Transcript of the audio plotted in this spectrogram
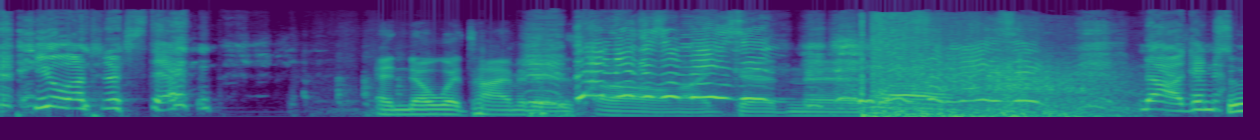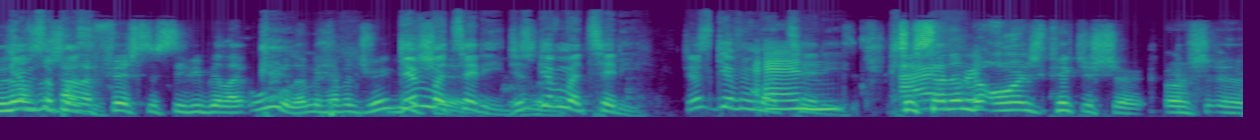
you'll understand? And know what time it is. That oh nigga's my amazing. goodness. He's amazing. Nah, give him, He was give him also some trying to fish to see if he'd be like, "Ooh, let me have a drink." Give and him a shit. titty. Just give him a titty. Just give him a titty. Just send him the orange picture shirt or uh,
